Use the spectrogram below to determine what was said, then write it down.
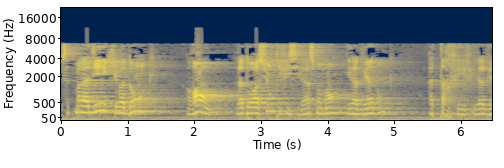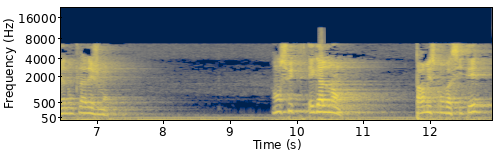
cette maladie qui va donc rendre l'adoration difficile. Et à ce moment, il advient donc at-tarfif, il advient donc l'allègement. Ensuite, également, parmi ce qu'on va citer,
